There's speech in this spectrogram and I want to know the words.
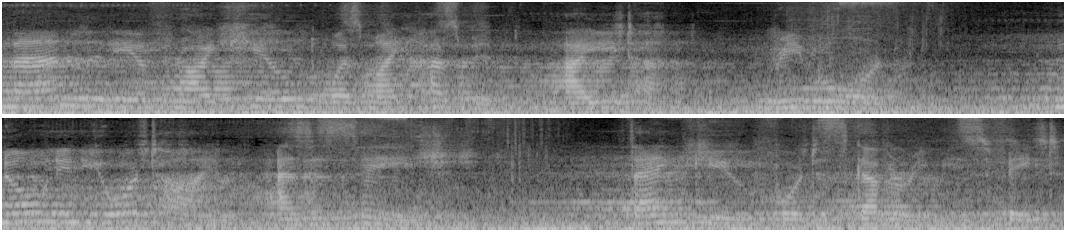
Man Lydia Frye killed was my husband, Aita, reborn, known in your time as a sage. Thank you for discovering his fate.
